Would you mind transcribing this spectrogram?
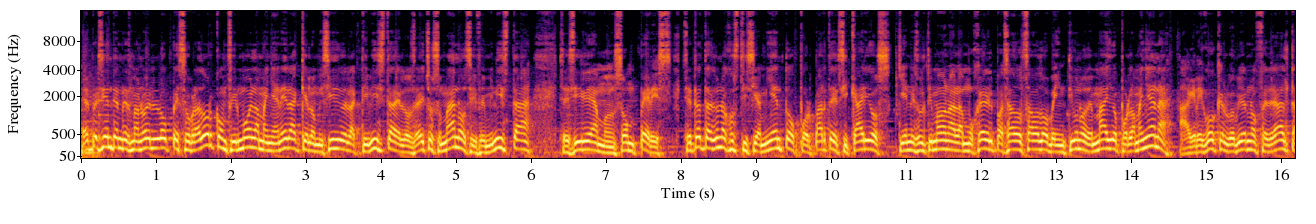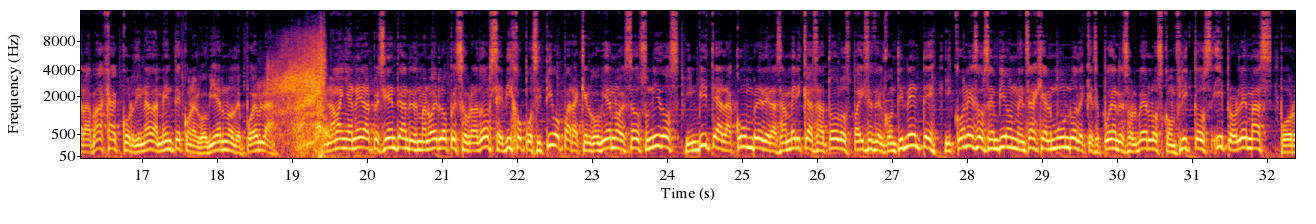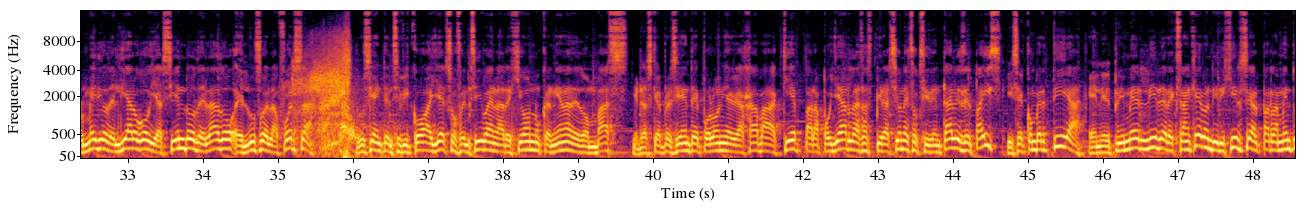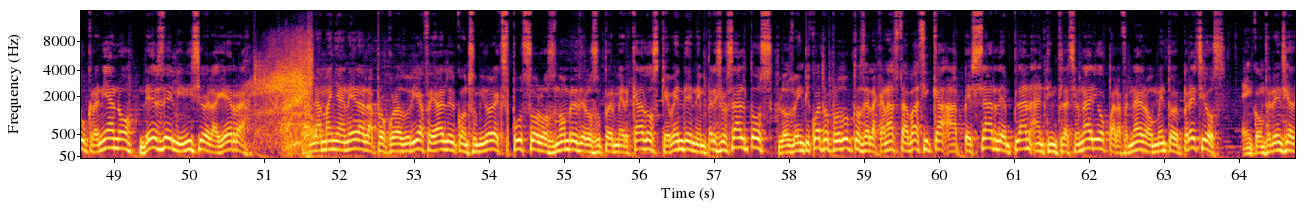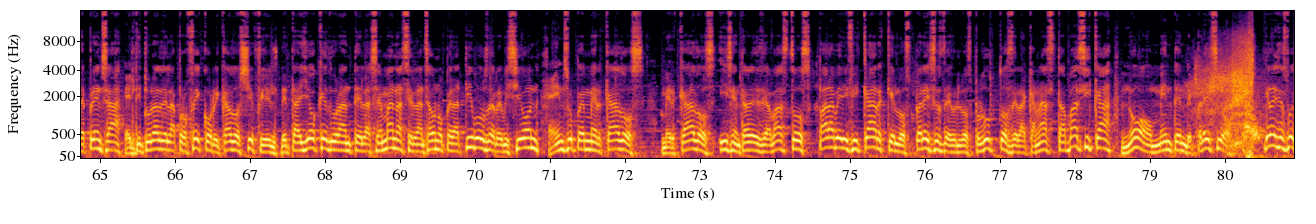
El presidente Andrés Manuel López Obrador confirmó en la mañanera que el homicidio del activista de los derechos humanos y feminista Cecilia Monzón Pérez se trata de un ajusticiamiento por parte de sicarios, quienes ultimaron a la mujer el pasado sábado 21 de mayo por la mañana. Agregó que el gobierno federal trabaja coordinadamente con el gobierno de Puebla. En la mañanera, el presidente Andrés Manuel López Obrador se dijo positivo para que el gobierno de Estados Unidos invite a la cumbre de las Américas a todos los países del continente y con eso se envía un mensaje al mundo de que se puede pueden resolver los conflictos y problemas por medio del diálogo y haciendo de lado el uso de la fuerza. Rusia intensificó ayer su ofensiva en la región ucraniana de Donbass, mientras que el presidente de Polonia viajaba a Kiev para apoyar las aspiraciones occidentales del país y se convertía en el primer líder extranjero en dirigirse al Parlamento ucraniano desde el inicio de la guerra. En la mañanera, la Procuraduría Federal del Consumidor expuso los nombres de los supermercados que venden en precios altos los 24 productos de la canasta básica a pesar del plan antiinflacionario para frenar el aumento de precios. En conferencia de prensa, el titular de la Profeco, Ricardo Sheffield, detalló que durante la semana se lanzaron operativos de revisión en supermercados, mercados y centrales de abastos para verificar que los precios de los productos de la canasta básica no aumenten de precio. Gracias por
